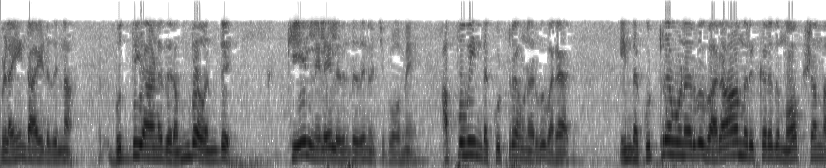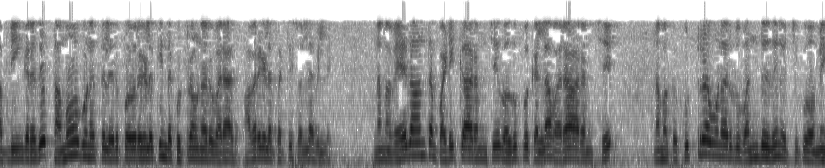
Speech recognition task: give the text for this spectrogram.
பிளைண்ட் ஆயிடுதுன்னா புத்தியானது ரொம்ப வந்து கீழ் நிலையில் இருந்ததுன்னு வச்சுக்கோமே அப்பவும் இந்த குற்ற உணர்வு வராது. இந்த குற்ற உணர்வு வராம இருக்கிறது மோக்ஷம் அப்படிங்கிறது தமோ குணத்தில் இருப்பவர்களுக்கு இந்த குற்ற உணர்வு வராது. அவர்களை பற்றி சொல்லவில்லை. நம்ம வேதாந்தம் படிக்க ஆரம்பிச்சு வகுப்புக்கெல்லாம் வர ஆரம்பிச்சு நமக்கு குற்ற உணர்வு வந்ததுன்னு வச்சுக்கோமே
